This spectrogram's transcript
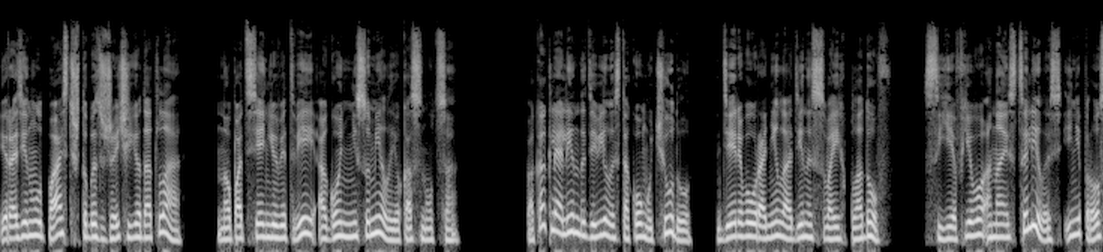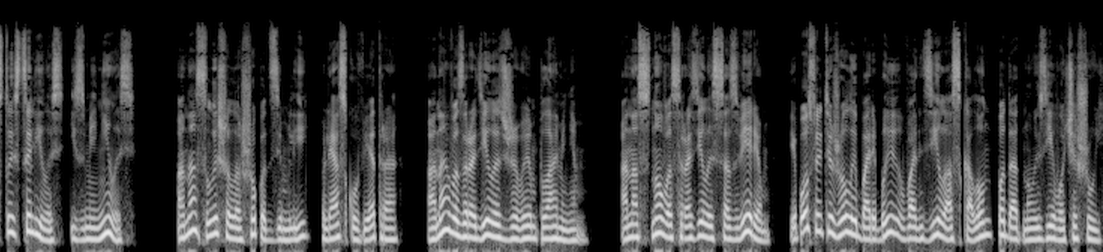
и разинул пасть, чтобы сжечь ее дотла, но под сенью ветвей огонь не сумел ее коснуться. Пока Клеолинда дивилась такому чуду, дерево уронило один из своих плодов. Съев его, она исцелилась, и не просто исцелилась, изменилась. Она слышала шепот земли, пляску ветра. Она возродилась живым пламенем. Она снова сразилась со зверем и после тяжелой борьбы вонзила оскалон под одну из его чешуй.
